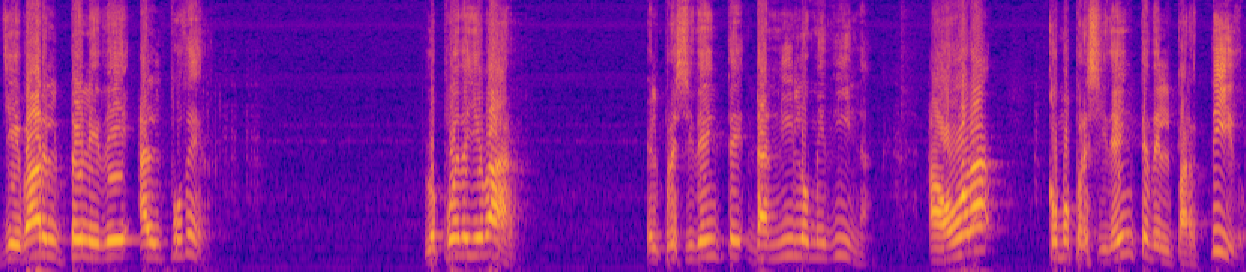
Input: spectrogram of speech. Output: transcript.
llevar el PLD al poder? ¿Lo puede llevar el presidente Danilo Medina? Ahora como presidente del partido.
